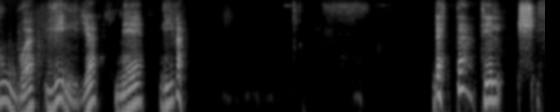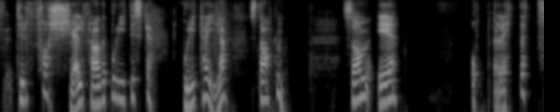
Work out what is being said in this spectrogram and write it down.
gode vilje med livet. Dette til, til forskjell fra det politiske, politeia, staten, som er opprettet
